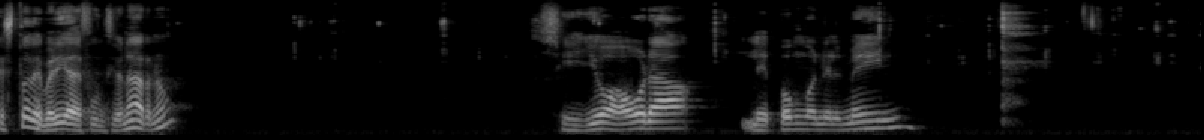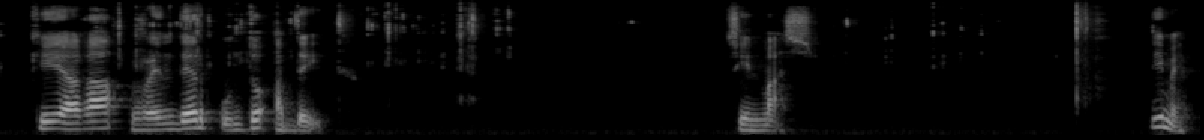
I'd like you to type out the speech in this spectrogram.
esto debería de funcionar, ¿no? Si yo ahora le pongo en el main que haga render.update, sin más. Dime.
